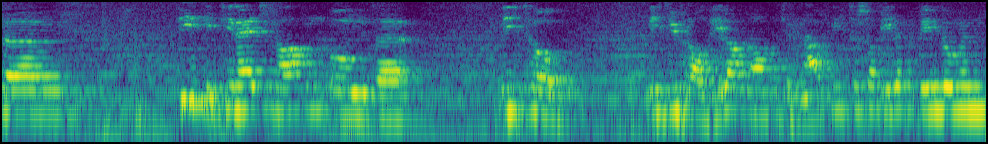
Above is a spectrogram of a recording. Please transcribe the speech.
Ähm, die, die Teenager haben und äh, nicht, so, nicht überall WLAN haben, kennen auch nicht so stabile Verbindungen.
